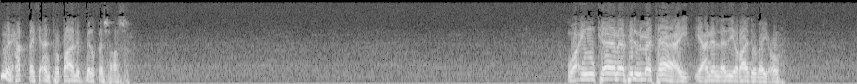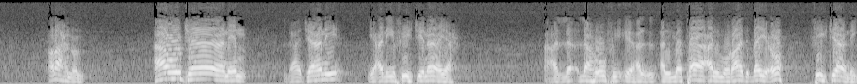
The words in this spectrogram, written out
من حقك أن تطالب بالقصاص. وإن كان في المتاع يعني الذي يراد بيعه. رهن أو جان. لا جاني يعني فيه جناية. له في المتاع المراد بيعه فيه جاني.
